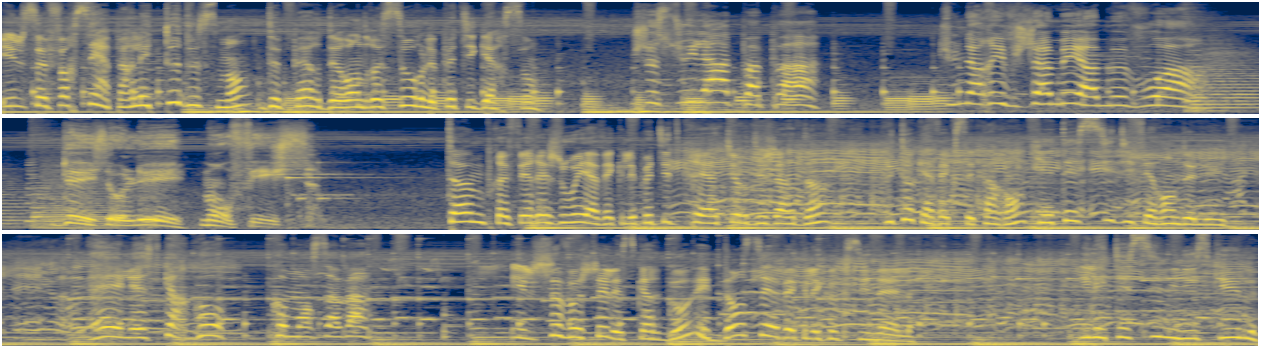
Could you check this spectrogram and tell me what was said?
Il se forçait à parler tout doucement, de peur de rendre sourd le petit garçon. Je suis là, papa Tu n'arrives jamais à me voir Désolé, mon fils. Tom préférait jouer avec les petites créatures du jardin plutôt qu'avec ses parents qui étaient si différents de lui. Hé, l'escargot Comment ça va? Il chevauchait l'escargot et dansait avec les coccinelles. Il était si minuscule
